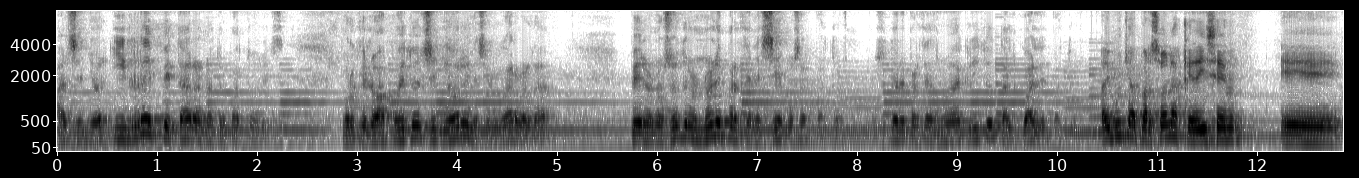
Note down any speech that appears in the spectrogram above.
al Señor y respetar a nuestros pastores. Porque lo ha puesto el Señor en ese lugar, ¿verdad? Pero nosotros no le pertenecemos al pastor. Nosotros le pertenecemos a Cristo tal cual el pastor. Hay muchas personas que dicen, eh,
